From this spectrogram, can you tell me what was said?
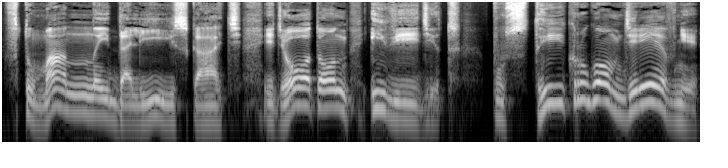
в туманной дали искать. Идет он и видит — Пустые кругом деревни,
